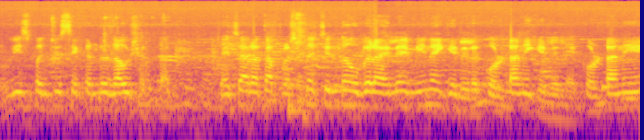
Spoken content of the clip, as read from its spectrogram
वीस पंचवीस सेकंद जाऊ शकतात. त्याच्यावर आता प्रश्नचिन्ह उभे राहिले मी नाही केलेलं कोर्टाने केलेलं आहे. कोर्टाने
